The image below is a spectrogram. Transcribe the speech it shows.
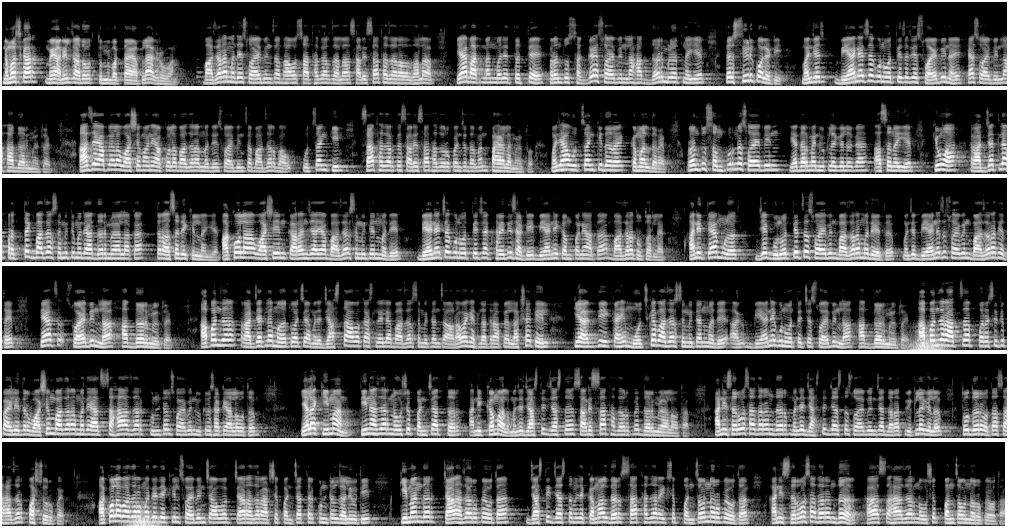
नमस्कार मी अनिल जाधव तुम्ही बघताय आपला अग्रवान. बाजारामध्ये सोयाबीनचा भाव सात हजार झाला साडेसात हजार झाला या बातम्यांमध्ये तथ्य आहे परंतु सगळ्या सोयाबीनला हा दर मिळत नाही आहे तर सीड क्वालिटी म्हणजेच बियाण्याच्या गुणवत्तेचं जे सोयाबीन आहे ह्या सोयाबीनला हा दर मिळतो आहे आजही आपल्याला वाशिम आणि अकोला बाजारामध्ये सोयाबीनचा बाजारभाव उच्चांकी सात हजार ते साडेसात हजार रुपयांच्या दरम्यान पाहायला मिळतो. म्हणजे हा उच्चांकी दर आहे कमाल दर आहे. परंतु संपूर्ण सोयाबीन या दरम्यान विकलं गेलं का? असं नाही आहे किंवा राज्यातल्या प्रत्येक बाजार समितीमध्ये हा दर मिळाला का? तर असं देखील नाही आहे अकोला वाशिम कारंजा या बाजार समित्यांमध्ये बियाण्याच्या गुणवत्तेच्या खरेदीसाठी बियाणे कंपन्या आता बाजारात उतरल्या आहेत. आणि त्यामुळंच जे गुणवत्तेचं सोयाबीन बाजारामध्ये येतं म्हणजे बियाण्याचं सोयाबीन बाजारात येतं आहे त्याच सोयाबीनला हा दर मिळतो आहे आपण जर राज्यातल्या महत्त्वाच्या म्हणजे जास्त आवक असलेल्या बाजार समित्यांचा आढावा घेतला तर आपल्या लक्षात येईल की अगदी काही मोजक्या बाजार समित्यांमध्ये बियाणे गुणवत्तेच्या सोयाबीनला हा दर मिळतोय. आपण जर आजचा परिस्थिती पाहिली तर वाशिम बाजारामध्ये आज सहा हजार क्विंटल सोयाबीन विक्रीसाठी आलं होतं. याला किमान तीन हजार नऊशे पंच्याहत्तर आणि कमाल म्हणजे जास्तीत जास्त साडेसात हजार रुपये दर मिळाला होता. आणि सर्वसाधारण दर म्हणजे जास्तीत जास्त सोयाबीनच्या दरात विकलं गेलं तो दर होता सहा हजार पाचशे रुपये. अकोला बाजारामध्ये देखील सोयाबीनची आवक चार हजार आठशे पंच्याहत्तर क्विंटल झाली होती. किमान दर चार हजार रुपये होता. जास्तीत जास्त म्हणजे कमाल दर सात हजार एकशे पंचावन्न रुपये होता. आणि सर्वसाधारण दर हा सहा हजार नऊशे पंचावन्न रुपये होता.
